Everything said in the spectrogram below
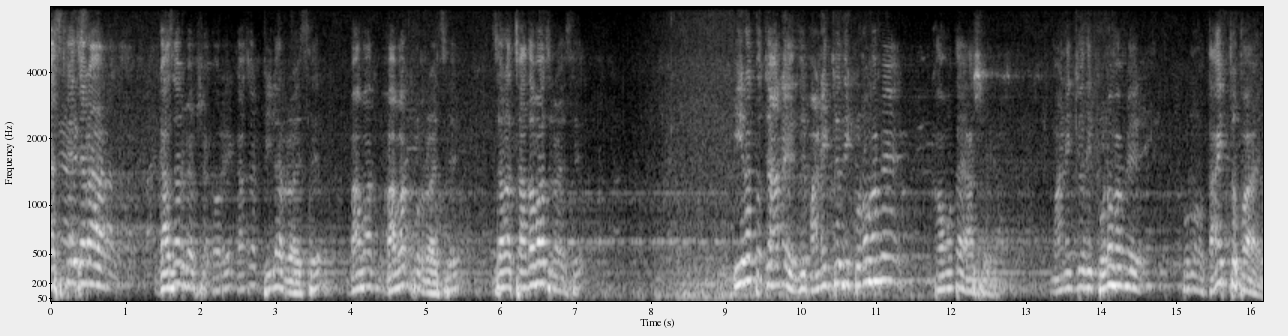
আজকে যারা গাজার ব্যবসা করে, গাজার ডিলার রয়েছে, বাবা বাবাকুর রয়েছে, যারা চাঁদাবাজ রয়েছে, এরা তো জানে যে মানিক যদি কোনোভাবে ক্ষমতায় আসে, মানিক যদি কোনোভাবে কোনো দায়িত্ব পায়,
